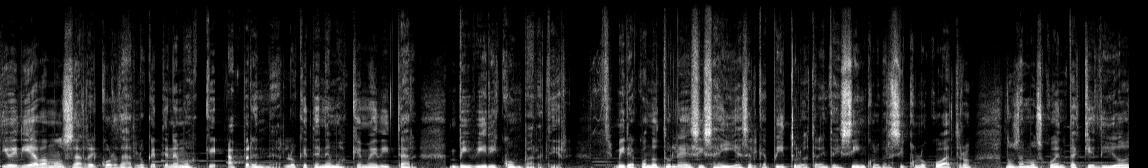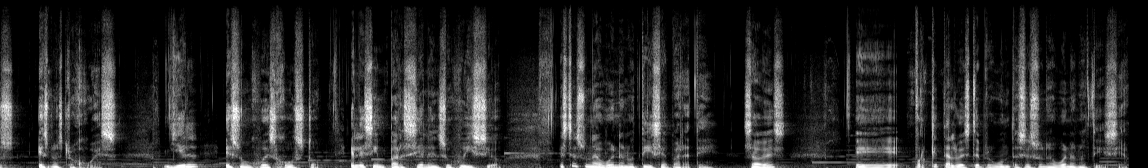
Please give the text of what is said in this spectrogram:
Y hoy día vamos a recordar lo que tenemos que aprender, lo que tenemos que meditar, vivir y compartir. Mira, cuando tú lees Isaías el capítulo 35, el versículo 4, nos damos cuenta que Dios es nuestro juez. Y Él es un juez justo. Él es imparcial en su juicio. Esta es una buena noticia para ti, ¿sabes? Eh, ¿Por qué tal vez te preguntas si es una buena noticia?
